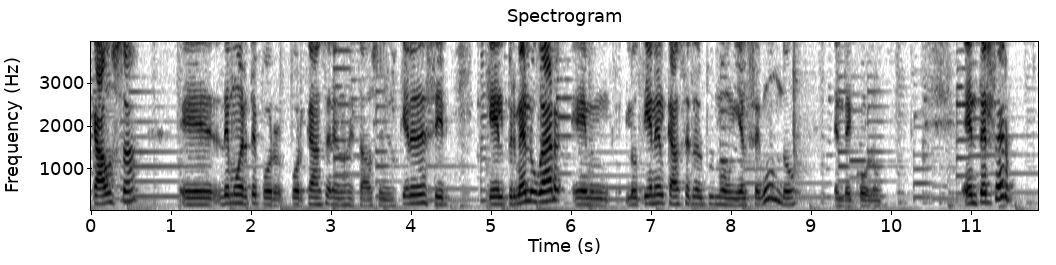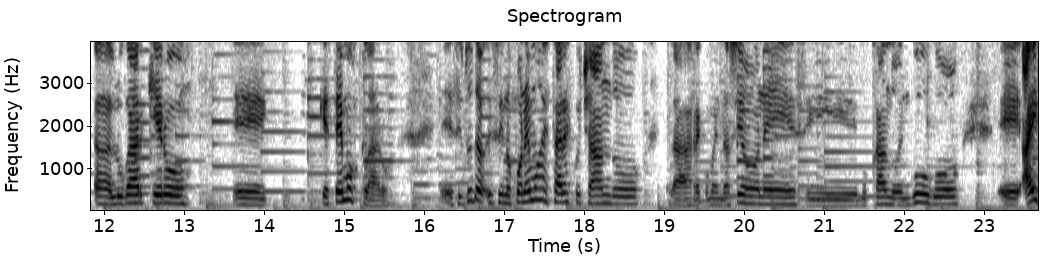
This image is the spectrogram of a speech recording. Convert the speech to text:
causa de muerte por, por cáncer en los Estados Unidos. Quiere decir que el primer lugar em, lo tiene el cáncer del pulmón y el segundo el de colon. En tercer ah, lugar, quiero eh, que estemos claros. Eh, si, si nos ponemos a estar escuchando las recomendaciones y buscando en Google, eh, hay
